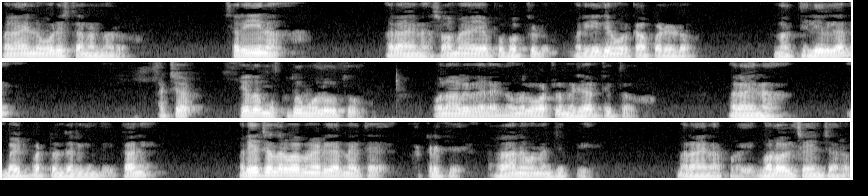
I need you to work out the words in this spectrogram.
మరి ఆయన్ని ఓడిస్తానన్నారు. సరే ఈయన మరి ఆయన స్వామి అయ్యప్ప భక్తుడు మరి ఏ దేవుడు కాపాడాడో నాకు తెలియదు కానీ అచ్చా ఏదో ముక్కుతూ మూలుగుతూ ఓ నాలుగు వేల ఐదు వందల ఓట్ల మెజారిటీతో మరి ఆయన బయటపడటం జరిగింది. కానీ మరి ఏ చంద్రబాబు నాయుడు గారిని అయితే అక్కడికి రానివ్వనని చెప్పి మరి ఆయన అప్పుడు గొడవలు చేయించారు.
